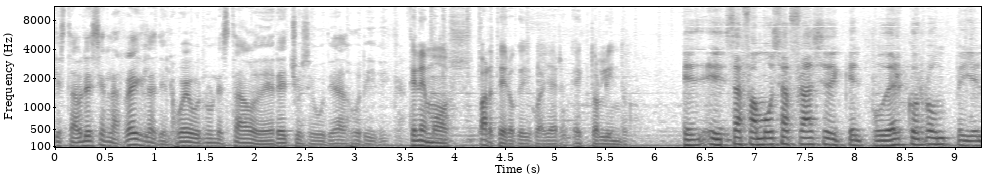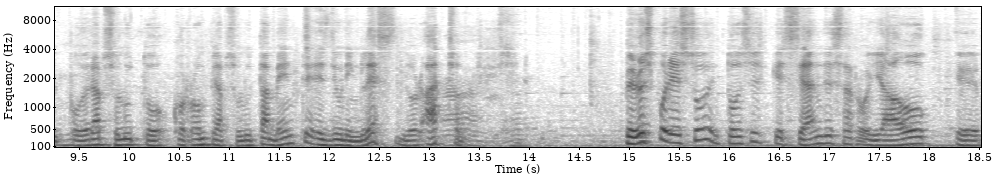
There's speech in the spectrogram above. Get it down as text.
que establecen las reglas del juego en un Estado de Derecho y Seguridad Jurídica. Tenemos parte de lo que dijo ayer Héctor Lindo. Esa famosa frase de que el poder corrompe y el poder absoluto corrompe absolutamente es de un inglés, Lord Acton. Ah, pero es por eso entonces que se han desarrollado eh,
